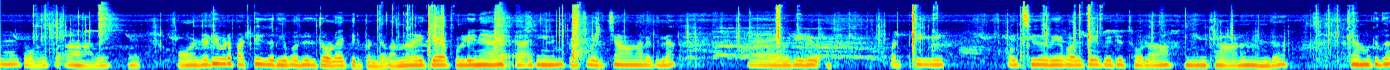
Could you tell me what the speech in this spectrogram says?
ഞാൻ തുളയ്ക്ക് ആ അതെ. ഓൾറെഡി ഇവിടെ പട്ടി കയറിയ പോലെ ഒരു തുളയൊക്കെ ഇരിപ്പുണ്ട്. വന്ന വഴിക്ക് പുള്ളീനെ ആരെങ്കിലും പിടിച്ച് വലിച്ചാണോ എന്നറിയത്തില്ല ഇവിടെ ഒരു പട്ടി വലിച്ച് കയറിയ പോലത്തേക്ക് ഒരു തുള ഞാൻ കാണുന്നുണ്ട്. നമുക്കിത്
